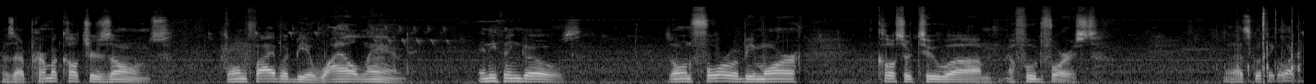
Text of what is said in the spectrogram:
Those are permaculture zones. Zone 5 would be a wild land. Anything goes. Zone 4 would be more closer to um, a food forest. Well, let's go take a look.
